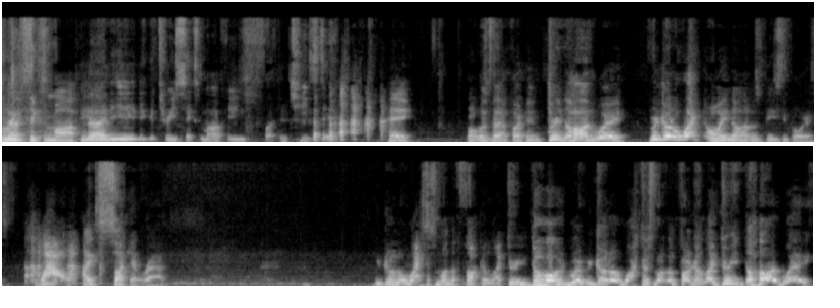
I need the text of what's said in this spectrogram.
3 6 Mafia. 98 degree 3 6 Mafia, you fucking cheesesteak. Hey, what was that fucking three the hard way? We gotta whack. Oh wait, no, that was Beastie Boys. Wow, I suck at rap. We gonna whack this motherfucker like three the hard way. We gonna whack this motherfucker like three the hard way.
